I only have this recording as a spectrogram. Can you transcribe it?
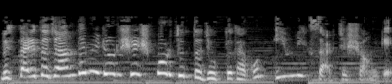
বিস্তারিত জানতে ভিডিওর শেষ পর্যন্ত যুক্ত থাকুন ইউনিক সার্চের সঙ্গে।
